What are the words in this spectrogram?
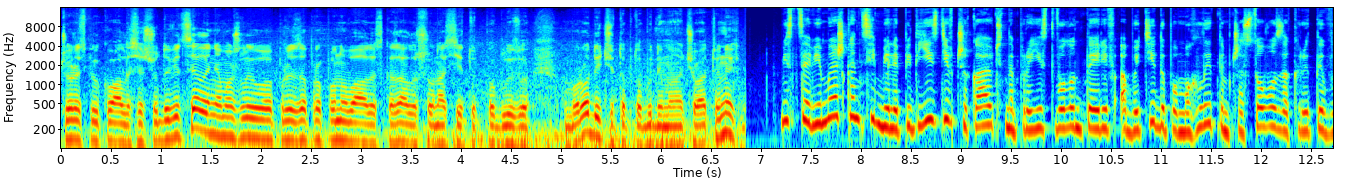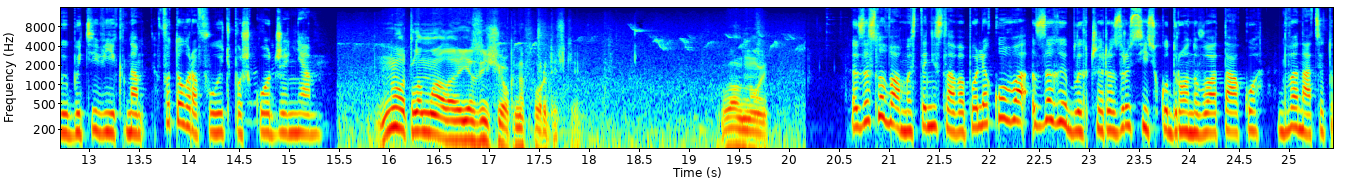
Вчора спілкувалися щодо відселення, можливо, запропонували. Сказали, що у нас є тут поблизу родичі, тобто будемо ночувати у них. Місцеві мешканці біля під'їздів чекають на приїзд волонтерів, аби ті допомогли тимчасово закрити вибиті вікна. Фотографують пошкодження. Ну, от ламала язичок на форточці волною. За словами Станіслава Полякова, загиблих через російську дронову атаку 12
